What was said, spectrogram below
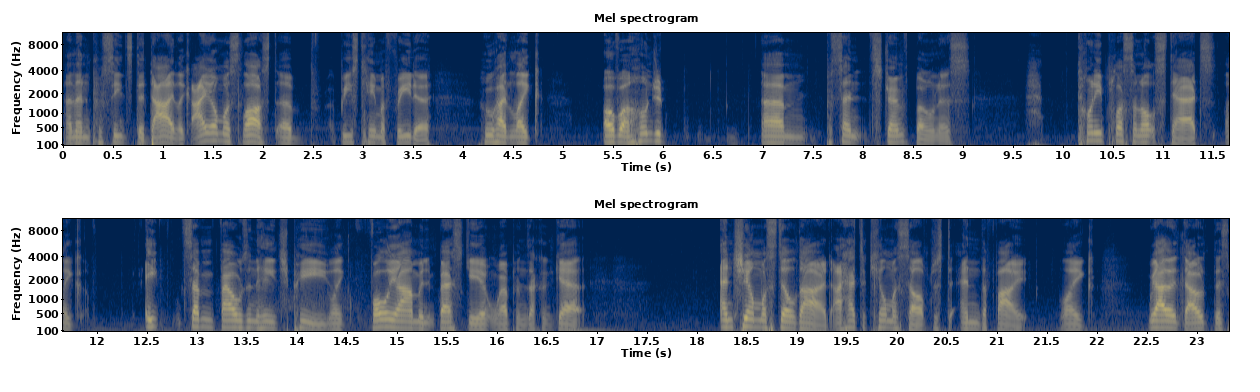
and then proceeds to die. Like, I almost lost a Beast Tamer Friede, who had like over 100 um, percent strength bonus, 20 plus on alt stats, like 8, 7,000 HP, like fully armored best gear weapons I could get and she almost still died. I had to kill myself just to end the fight. Like, without a doubt, this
